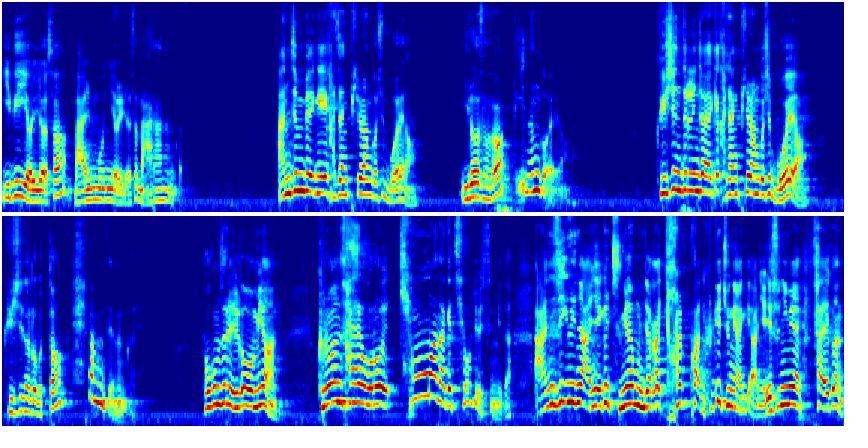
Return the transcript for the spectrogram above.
입이 열려서 말문이 열려서 말하는 거예요. 안전뱅이에게 가장 필요한 것이 뭐예요? 일어서서 뛰는 거예요. 귀신 들린 자에게 가장 필요한 것이 뭐예요? 귀신으로부터 해방되는 거예요. 복음서를 읽어보면 그런 사역으로 충만하게 채워져 있습니다. 안식일이냐 아니냐 이게 중요한 문제가 결코 아니 그게 중요한 게 아니에요. 예수님의 사역은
